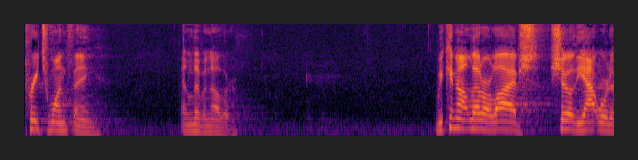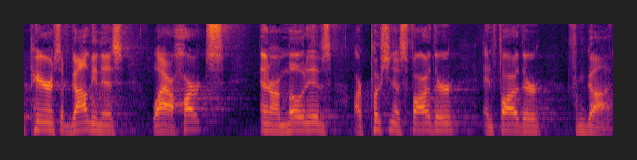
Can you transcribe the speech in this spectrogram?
preach one thing and live another. We cannot let our lives show the outward appearance of godliness while our hearts and our motives are pushing us farther and farther from God.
